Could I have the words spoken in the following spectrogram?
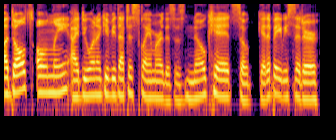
adults only. I do want to give you that disclaimer. This is no kids, so get a babysitter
